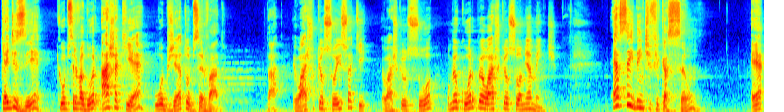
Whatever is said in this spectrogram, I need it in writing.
quer dizer que o observador acha que é o objeto observado, tá? Eu acho que eu sou isso aqui. Eu acho que eu sou o meu corpo, eu acho que eu sou a minha mente. Essa identificação é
